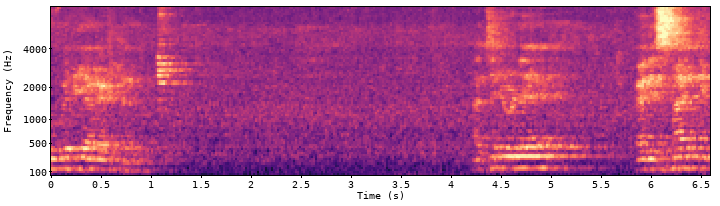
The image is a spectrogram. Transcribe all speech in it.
ഉപരിയായിട്ട് അച്ഛനിവിടെ കരിസ്മാറ്റിക്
